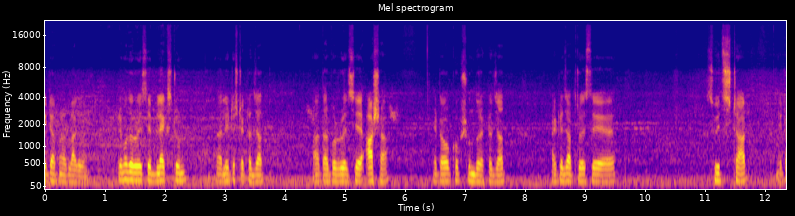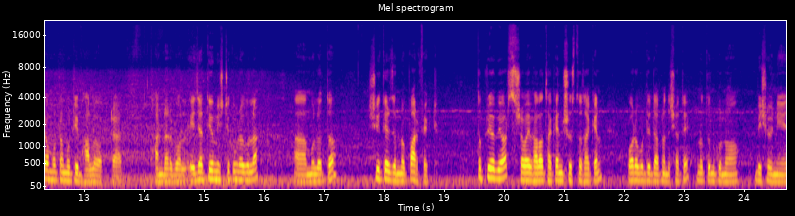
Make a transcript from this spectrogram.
এটা আপনারা লাগাবেন। এর মধ্যে রয়েছে ব্ল্যাক স্টোন লেটেস্ট একটা জাত। তারপর রয়েছে আশা এটাও খুব সুন্দর একটা জাত। একটা জাত রয়েছে সুইট স্টার এটাও মোটামুটি ভালো একটা থান্ডার বল এই জাতীয় মিষ্টি কুমড়োগুলো মূলত শীতের জন্য পারফেক্ট তো প্রিয় বিয়ার্স সবাই ভালো থাকেন, সুস্থ থাকেন। পরবর্তীতে আপনাদের সাথে নতুন কোনো বিষয় নিয়ে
